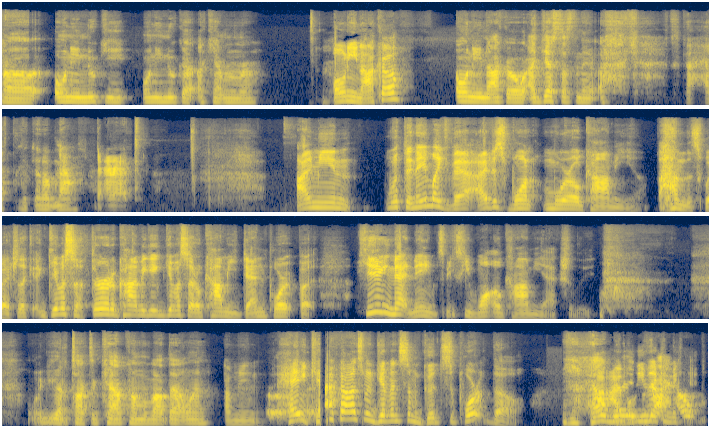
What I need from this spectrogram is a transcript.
uh, Oninuki, Oninuka, I can't remember. Oninaka. Oninako, I guess that's the name. I have to look it up now. Damn it. I mean, with the name like that, I just want more Okami on the Switch. Like, give us a third Okami game, give us an Okamiden port. But hearing that name it makes me want Okami. Actually, Well, you got to talk to Capcom about that one. I mean, hey, Capcom's been giving some good support though. Hellblade, I believe they can make Hell- it.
